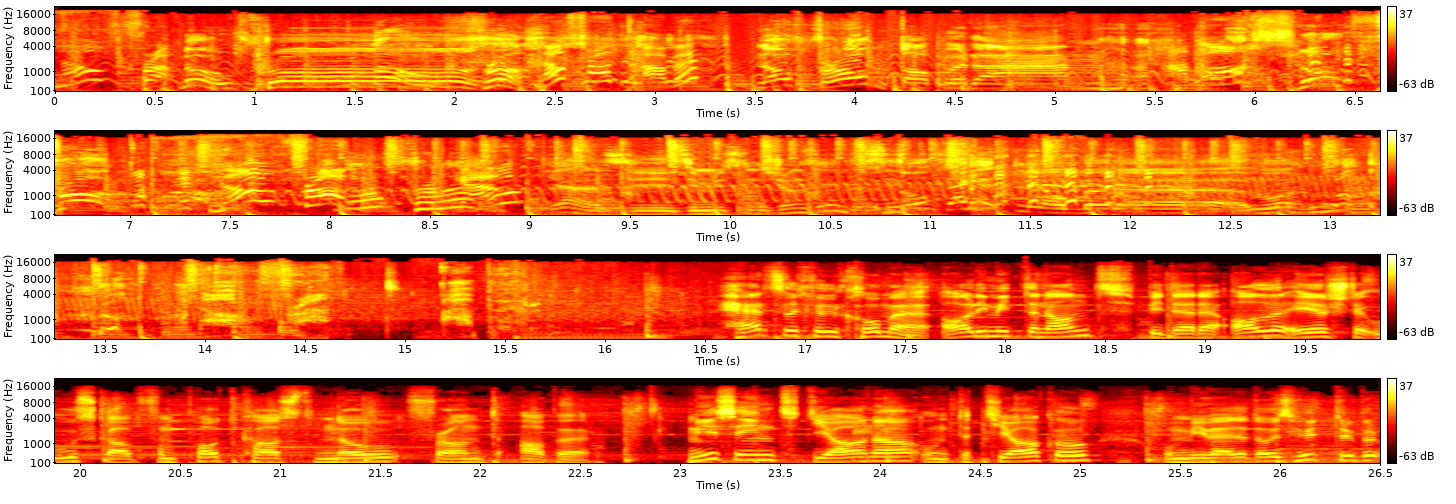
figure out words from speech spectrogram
No front. No front! No front! No front, aber. No front, aber ähm... Was? No front! No front. No front. Gell? Ja, Sie, Sie müssen schon sehen, das ist No Sägetli, aber äh... Wo, No front, aber. Herzlich willkommen alle miteinander bei der allerersten Ausgabe vom Podcast No Front Aber. Wir sind Diana und der Thiago und wir werden uns heute darüber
